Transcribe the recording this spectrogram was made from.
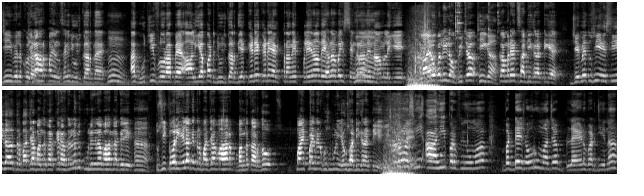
ਜੀ ਬਿਲਕੁਲ। ਜਿਹੜਾ ਹਰਭਜਨ ਸਿੰਘ ਯੂਜ਼ ਕਰਦਾ ਹੈ ਆ ਗੂਚੀ ਫਲੋਰਾ ਪੈ ਆਲੀਆ ਭੱਟ ਯੂਜ਼ ਕਰਦੀ ਹੈ। ਕਿਹੜੇ ਕਿਹੜੇ ਐਕਟਰਾਂ ਦੇ ਪਲੇਅਰਾਂ ਦੇ ਹਨਾ ਬਾਈ ਸਿੰਗਰਾਂ ਦੇ ਨਾਮ ਲਈਏ। ਲਾਇਓ ਕੱਲੀ ਲੌਬੀ 'ਚ ਠੀਕ ਆ। ਕਮਰੇ 'ਚ ਸਾਡੀ ਗਾਰੰਟੀ ਹੈ। ਜਿਵੇਂ ਤੁਸੀਂ ਏਸੀ ਦਾ ਦਰਵਾਜ਼ਾ ਬੰਦ ਕਰਕੇ ਰੱਖ ਦਿੰਦੇ ਨਾ ਵੀ ਕੂਲਿੰਗ ਨਾ ਬਾਹਰ ਲੱਗ ਜੇ ਹਾਂ। ਤੁਸੀਂ ਇੱਕ ਵਾਰੀ ਇਹ ਲਾ ਕੇ ਦਰਵਾਜ਼ਾ ਬਾਹਰ ਬੰਦ ਕਰ ਦਿਓ ਪੰਜ ਪੰਜ ਦਿਨ ਖੁਸ਼ਬੂ ਨਹੀਂ ਜਾਊ ਸਾਡੀ ਗਾਰੰਟੀ ਹੈ ਜੀ। ਜਦੋਂ ਅਸੀਂ ਆਹੀ ਪਰਫਿਊਮ ਵੱਡੇ ਸ਼ੋਰੂਮਾਂ 'ਚ ਲੈਣ ਵੜ ਜੀਏ ਨਾ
